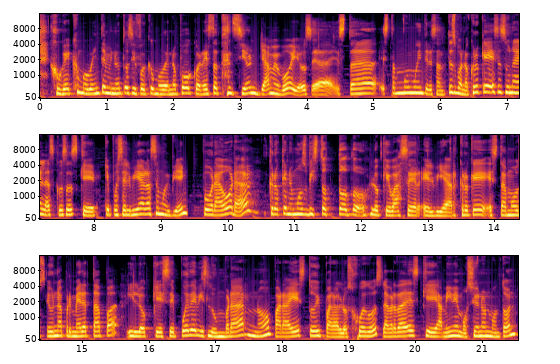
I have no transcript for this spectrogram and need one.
jugué como 20 minutos y fue como de no puedo con esta tensión, ya me voy. O sea, está, está muy, muy interesante. Entonces, bueno, creo que esa es una de las cosas que, que pues el VR hace muy bien. Por ahora, creo que no hemos visto todo lo que va a ser el VR. Creo que estamos en una primera etapa y lo que se puede vislumbrar, ¿no? Para esto y para los juegos, la verdad es que a mí me emociona un montón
